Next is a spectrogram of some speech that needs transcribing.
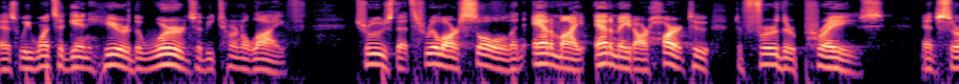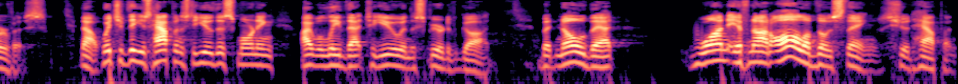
as we once again hear the words of eternal life, truths that thrill our soul and animate, animate our heart to, to further praise and service. Now, which of these happens to you this morning, I will leave that to you in the Spirit of God. But know that one, if not all of those things, should happen.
